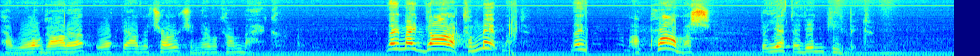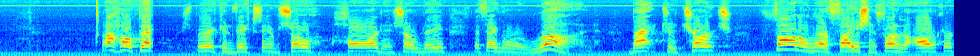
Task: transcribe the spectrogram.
have walked, got up, walked out of the church, and never come back? They made God a commitment. They made a promise, but yet they didn't keep it. I hope that Spirit convicts them so hard and so deep that they're going to run back to church, fall on their face in front of the altar,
